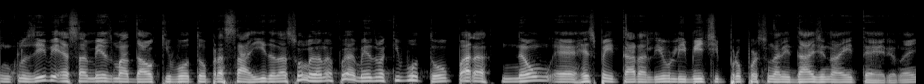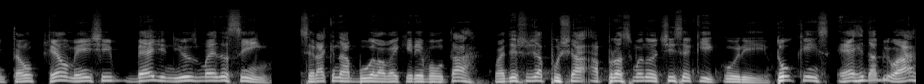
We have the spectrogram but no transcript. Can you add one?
Inclusive, essa mesma DAO que votou para saída da Solana foi a mesma que votou para não é, respeitar ali o limite de proporcionalidade na Ethereum, né? Então, realmente, bad news, mas assim, será que na Bula ela vai querer voltar? Mas deixa eu já puxar a próxima notícia aqui, Curi. Tokens RWA,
